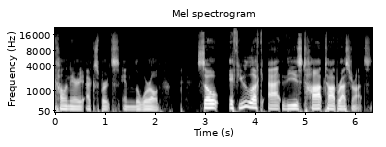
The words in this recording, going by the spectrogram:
culinary experts in the world so if you look at these top top restaurants,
